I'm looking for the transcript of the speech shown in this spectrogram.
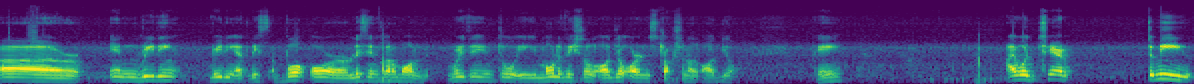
uh in reading reading at least a book or listening to a motiv- listening to a motivational audio or instructional audio. Okay. I would share. To me,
